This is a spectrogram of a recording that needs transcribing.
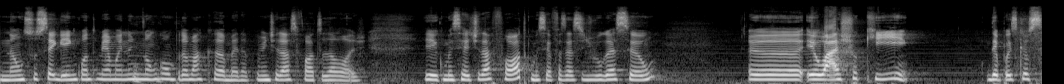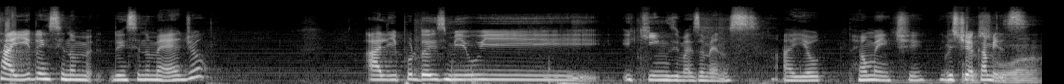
não sosseguei enquanto minha mãe não, não comprou uma câmera para me tirar as fotos da loja. E aí comecei a tirar foto, comecei a fazer essa divulgação. Uh, eu acho que depois que eu saí do ensino, do ensino médio, ali por 2015 mais ou menos, aí eu realmente vesti a camisa.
